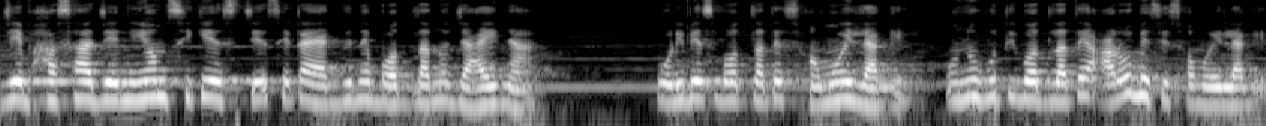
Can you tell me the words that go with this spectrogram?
যে ভাষা, যে নিয়ম শিখে এসছে, সেটা একদিনে বদলানো যায় না। পরিবেশ বদলাতে সময় লাগে, অনুভূতি বদলাতে আরও বেশি সময় লাগে।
